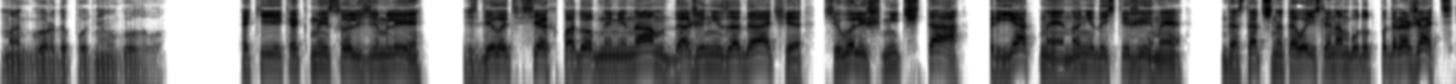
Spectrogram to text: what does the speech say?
Мак гордо поднял голову. «Такие, как мы, соль земли. Сделать всех подобными нам даже не задача, всего лишь мечта, приятная, но недостижимая. Достаточно того, если нам будут подражать.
